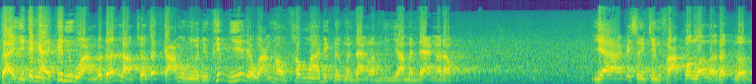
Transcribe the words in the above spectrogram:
Tại vì cái ngày kinh hoàng đó đến làm cho tất cả mọi người đều khiếp vía, đều quảng hồn, không ai biết được mình đang làm gì, và mình đang ở đâu. Và cái sự trừng phạt của nó là rất lớn.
